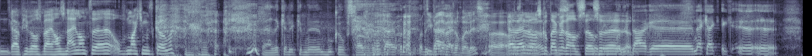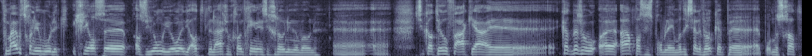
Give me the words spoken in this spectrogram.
daar heb je wel eens bij Hans Nijland eh, op het matje moeten komen. ja, daar kan ik een, een boek over schrijven. Wat ik daar, wat ik, wat Die ik daar, bellen wij nog wel eens. Uh, ja, we hebben wel eens contact met Hans. Zelfs, Wat ik, wat eh, ik daar, eh, nee, kijk, ik, eh, eh, voor mij was het gewoon heel moeilijk. Ik ging als, eh, als jonge jongen die altijd in Den Haag heb gewoon eens in Groningen wonen. Eh, eh, dus ik had heel vaak, ja, eh, ik had best wel aanpassingsproblemen, wat ik zelf ook heb, heb onderschat.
